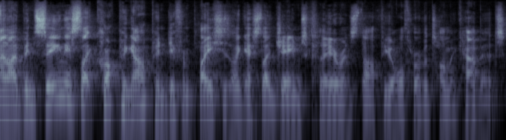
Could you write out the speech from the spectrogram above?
And I've been seeing this like cropping up in different places. I guess like James Clear and stuff, the author of Atomic Habits.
